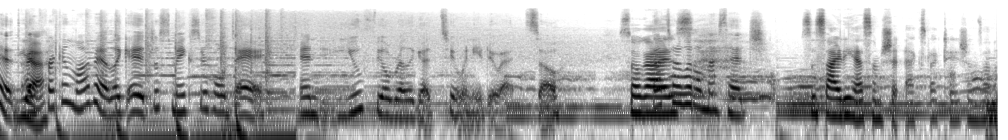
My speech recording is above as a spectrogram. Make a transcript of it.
it. Yeah. I freaking love it. Like it just makes your whole day. And you feel really good too when you do it. So So, guys, that's our little message. society has some shit expectations on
